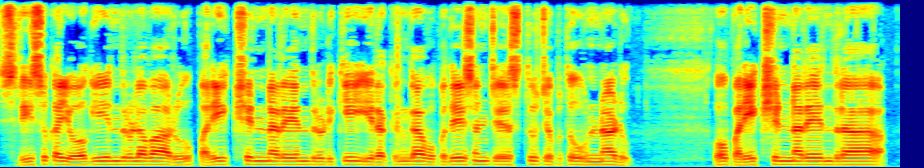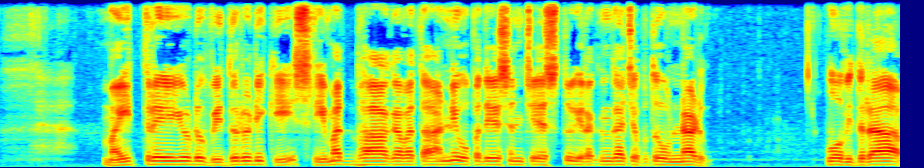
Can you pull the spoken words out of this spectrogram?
శ్రీసుక యోగీంద్రుల వారు పరీక్షిన్నరేంద్రుడికి ఈ రకంగా ఉపదేశం చేస్తూ చెబుతూ ఉన్నాడు. ఓ పరీక్షిన్నరేంద్ర మైత్రేయుడు విదురుడికి శ్రీమద్భాగవతాన్ని ఉపదేశం చేస్తూ ఈ రకంగా చెబుతూ ఉన్నాడు. ఓ విదురా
